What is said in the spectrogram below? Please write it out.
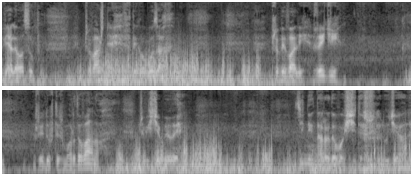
wiele osób przeważnie w tych obozach przebywali Żydzi. Żydów też mordowano. Oczywiście były innych narodowości też ludzie, ale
